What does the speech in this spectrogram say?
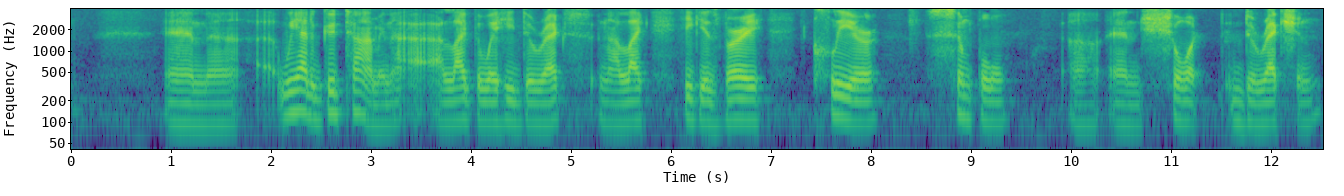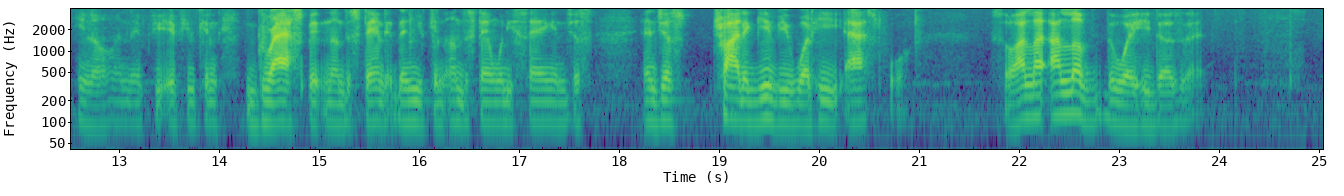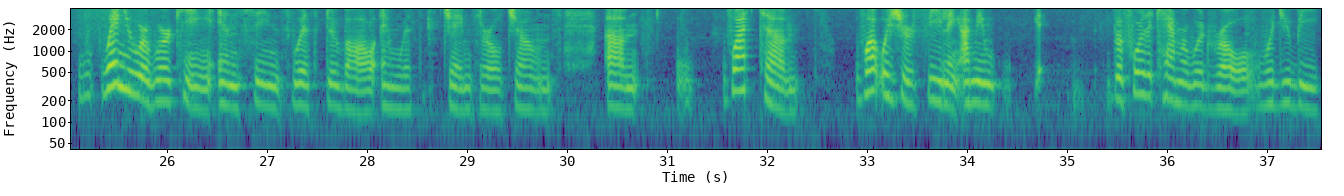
And uh, we had a good time, and I, I like the way he directs, and I like he gives very clear, simple, uh, and short direction. You know, and if you if you can grasp it and understand it, then you can understand what he's saying and just and just try to give you what he asked for. So I like I love the way he does that. When you were working in scenes with Duvall and with James Earl Jones, um, what um, what was your feeling? I mean, before the camera would roll, would you be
